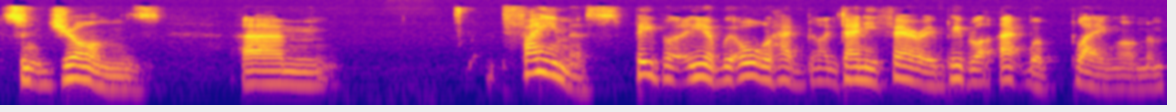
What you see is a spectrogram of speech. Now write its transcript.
St John's, um, famous people. You know, we all had like Danny Ferry and people like that were playing on them.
